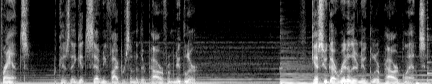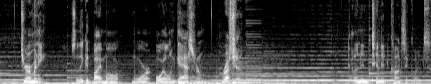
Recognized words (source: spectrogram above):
France, because they get 75% of their power from nuclear. Guess who got rid of their nuclear power plants? Germany, so they could buy more, more oil and gas from Russia unintended consequence.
